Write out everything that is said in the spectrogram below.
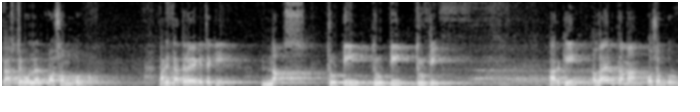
রাষ্ট্রে বললেন অসম্পূর্ণ। মানে তাতে রয়ে গেছে কি? নকশ, ত্রুটি ত্রুটি ত্রুটি। আর কি? গের তামাম, অসম্পূর্ণ।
